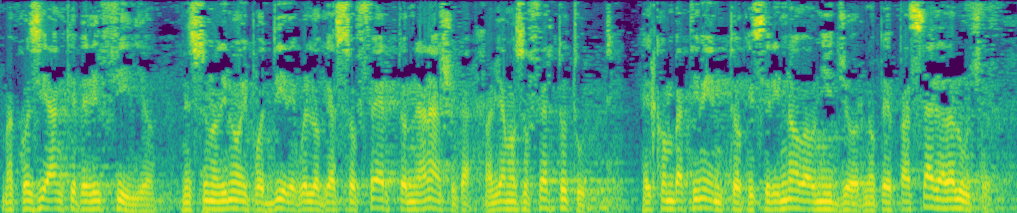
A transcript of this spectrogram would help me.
Ma così anche per il figlio. Nessuno di noi può dire quello che ha sofferto nella nascita, ma abbiamo sofferto tutti. È il combattimento che si rinnova ogni giorno per passare alla luce,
